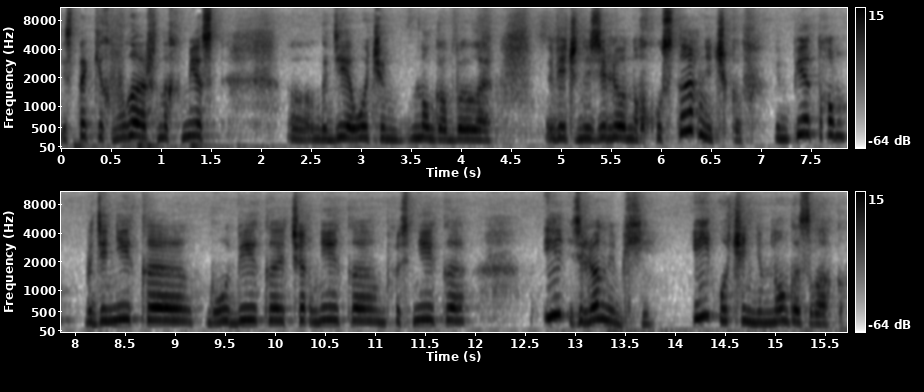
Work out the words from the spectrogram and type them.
из таких влажных мест, э, где очень много было вечно зеленых кустарничков, импетрум, водяника, голубика, черника, брусника и зеленые мхи, и очень немного злаков.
